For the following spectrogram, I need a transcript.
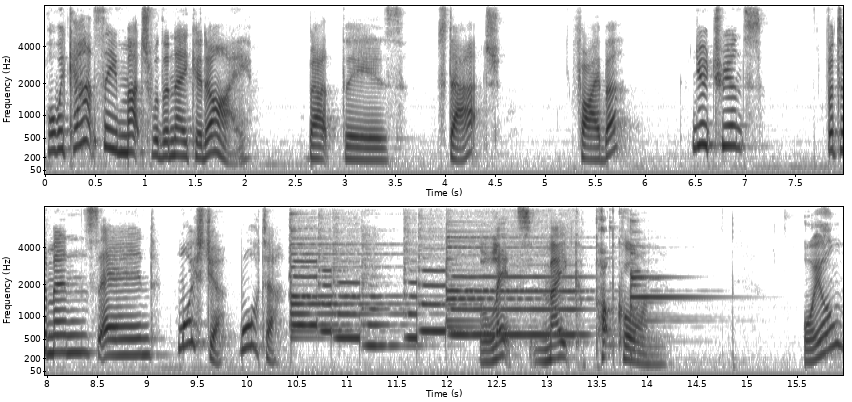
Well, we can't see much with the naked eye, but there's starch, fibre, nutrients, vitamins and moisture, water. Let's make popcorn. Oil.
